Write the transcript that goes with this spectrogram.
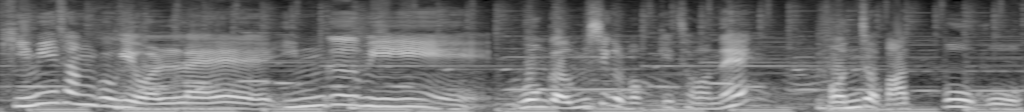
김희상궁이 원래 임금이 뭔가 음식을 먹기 전에 먼저 맛보고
